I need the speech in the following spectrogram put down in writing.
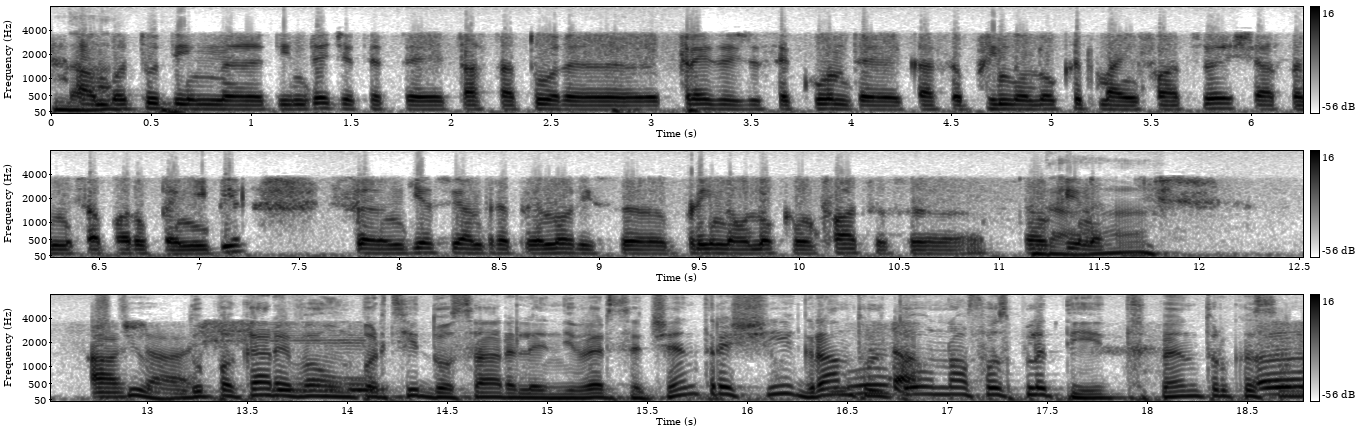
Da. Da. Am bătut din, uh, din degete pe tastatură 30 de secunde ca să prind un loc cât mai în față și asta mi s-a părut penibil, să înghesui antreprenorii să prindă un loc în față, să... În Da. fine. Știu. După și- care v-au împărțit dosarele în diverse centre și grantul Da. tău n-a fost plătit, pentru că sunt Uh,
